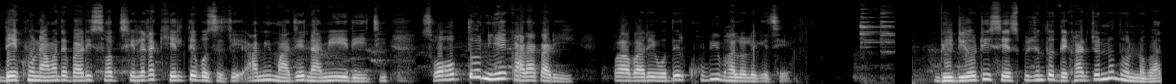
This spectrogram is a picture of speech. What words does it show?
দেখুন, আমাদের বাড়ির সব ছেলেরা খেলতে বসেছে। আমি মাঝে নামিয়ে দিয়েছি। সব তো নিয়ে কাড়াকাড়ি। বাবারে, ওদের খুবই ভালো লেগেছে। ভিডিওটি শেষ পর্যন্ত দেখার জন্য ধন্যবাদ।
